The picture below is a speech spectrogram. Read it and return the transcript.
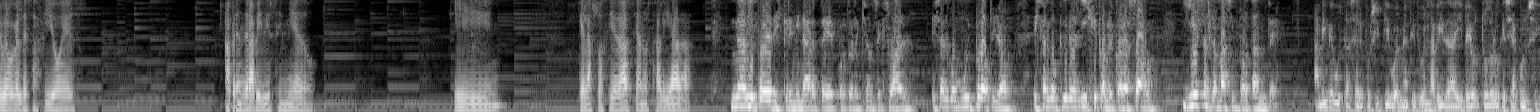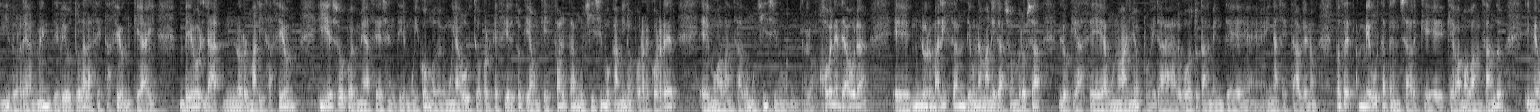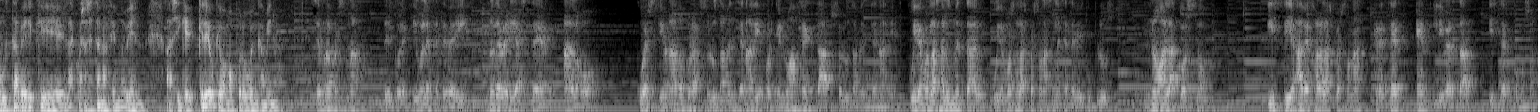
Yo creo que el desafío es aprender a vivir sin miedo y que la sociedad sea nuestra aliada. Nadie puede discriminarte por tu elección sexual. Es algo muy propio, es algo que uno elige con el corazón y eso es lo más importante. A mí me gusta ser positivo en mi actitud en la vida y veo todo lo que se ha conseguido realmente, veo toda la aceptación que hay, veo la normalización y eso pues me hace sentir muy cómodo y muy a gusto porque es cierto que aunque falta muchísimo camino por recorrer, hemos avanzado muchísimo. Los jóvenes de ahora eh, normalizan de una manera asombrosa lo que hace unos años pues era algo totalmente inaceptable, ¿no? Entonces me gusta pensar que, que vamos avanzando y me gusta ver que las cosas se están haciendo bien. Así que creo que vamos por buen camino. Ser una persona del colectivo LGTBI no debería ser algo cuestionado por absolutamente nadie, porque no afecta a absolutamente nadie. Cuidemos la salud mental, cuidemos a las personas LGTBIQ, no al acoso, y sí a dejar a las personas crecer en libertad y ser como son.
